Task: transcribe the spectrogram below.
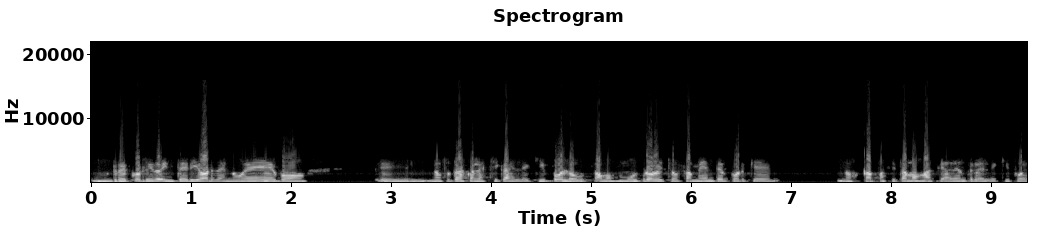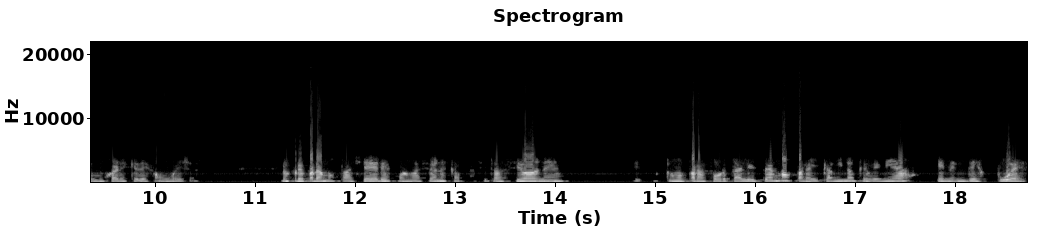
un recorrido interior de nuevo. Eh, nosotras con las chicas del equipo lo usamos muy provechosamente porque nos capacitamos hacia adentro del equipo de mujeres que dejan huellas. Nos preparamos talleres, formaciones, capacitaciones, eh, como para fortalecernos para el camino que venía en el después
